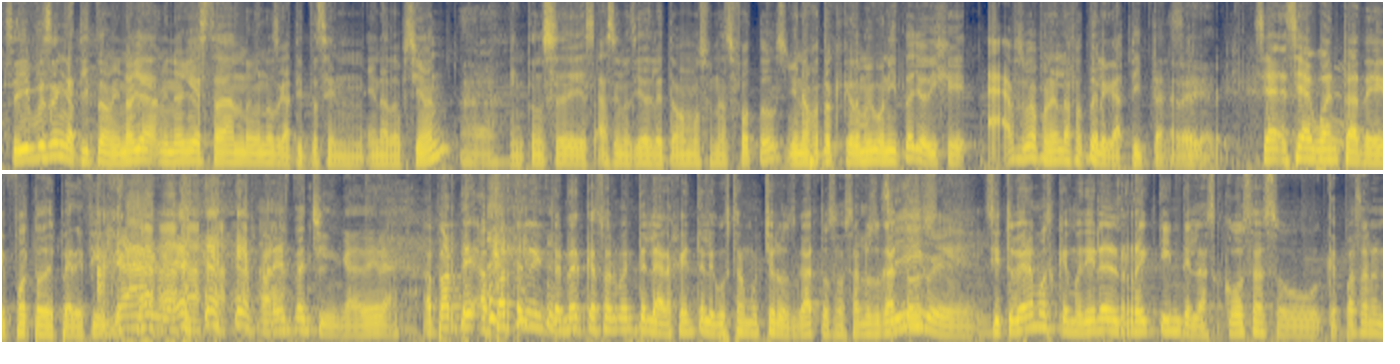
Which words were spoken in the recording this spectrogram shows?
Sí, puse un gatito. Mi novia, mi novia está dando unos gatitos en, en adopción. Ajá. Entonces, hace unos días le tomamos unas fotos y una foto que quedó muy bonita. Yo dije, ah, pues voy a poner la foto de la gatita, la verga, güey. Sí, sí aguanta de foto de perfil. Para esta chingadera. Aparte, aparte en internet casualmente a la gente le gustan mucho los gatos. O sea, los Sí, gatos, güey. si tuviéramos que medir el rating de las cosas o que pasan en,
